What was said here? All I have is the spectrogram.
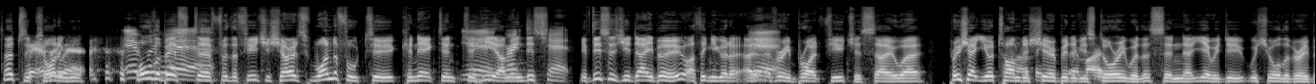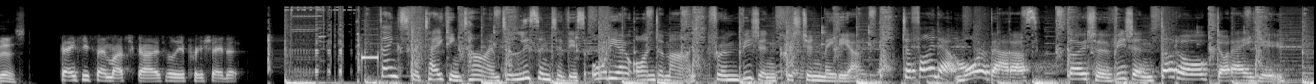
that's We're exciting. Well, all the best uh, for the future, Shara. It's wonderful to connect and to Yeah, hear. I mean, this chat. if this is your debut, I think you've got a, a, a very bright future. So uh, appreciate your time Oh, to share a bit so of your much. story with us. And uh, yeah, we do wish you all the very best. Thank you so much, guys. Really appreciate it. Thanks for taking time to listen to this audio on demand from Vision Christian Media. To find out more about us, go to vision.org.au.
